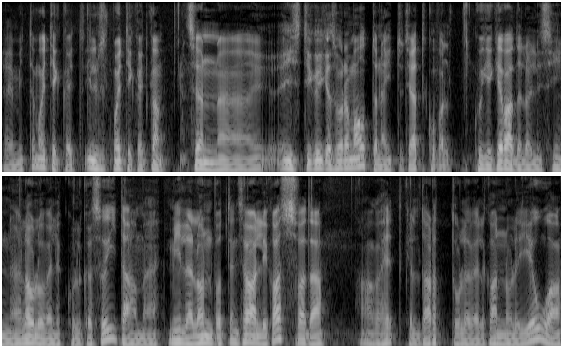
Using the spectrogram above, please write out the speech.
mitte motikaid, ilmselt motikaid ka. see on äh, Eesti kõige suurem autonäitus jätkuvalt, kuigi kevadel oli siin Lauluväljakul ka Sõidame, millel on potentsiaali kasvada, aga hetkel Tartule veel kannule ei jõua,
